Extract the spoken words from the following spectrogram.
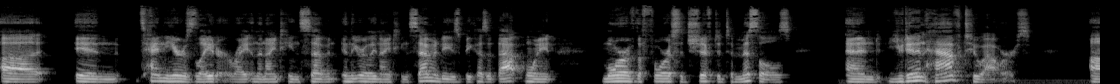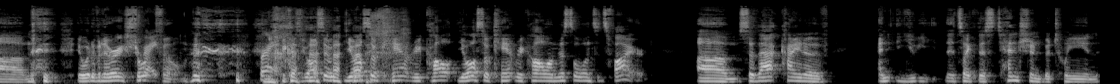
uh, in 10 years later, right, in the 1970, in the early 1970s, because at that point, more of the force had shifted to missiles and you didn't have two hours. Um, it would have been a very short right. film, right? because you also you also can't recall you also can't recall a missile once it's fired. Um, so that kind of and you it's like this tension between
